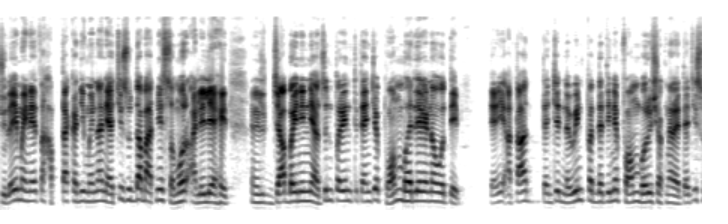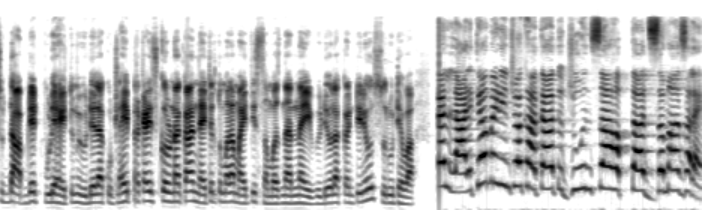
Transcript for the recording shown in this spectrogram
जुलै महिन्याचा हप्ता कधी मिळणार याची सुद्धा बातमी समोर आलेली आहे. आणि ज्या बहिणींनी अजूनपर्यंत त्यांचे फॉर्म भरलेले नव्हते त्यांनी आता त्यांचे नवीन पद्धतीने फॉर्म भरू शकणार आहे. त्याची सुद्धा अपडेट पुढे आहे. तुम्ही व्हिडिओला कुठल्याही प्रकारेच करू नका नाहीतर तुम्हाला माहिती समजणार नाही. व्हिडिओला कंटिन्यू सुरू ठेवा. लाडक्या बहिणींच्या खात्यात जूनचा हप्ता जमा झालाय.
